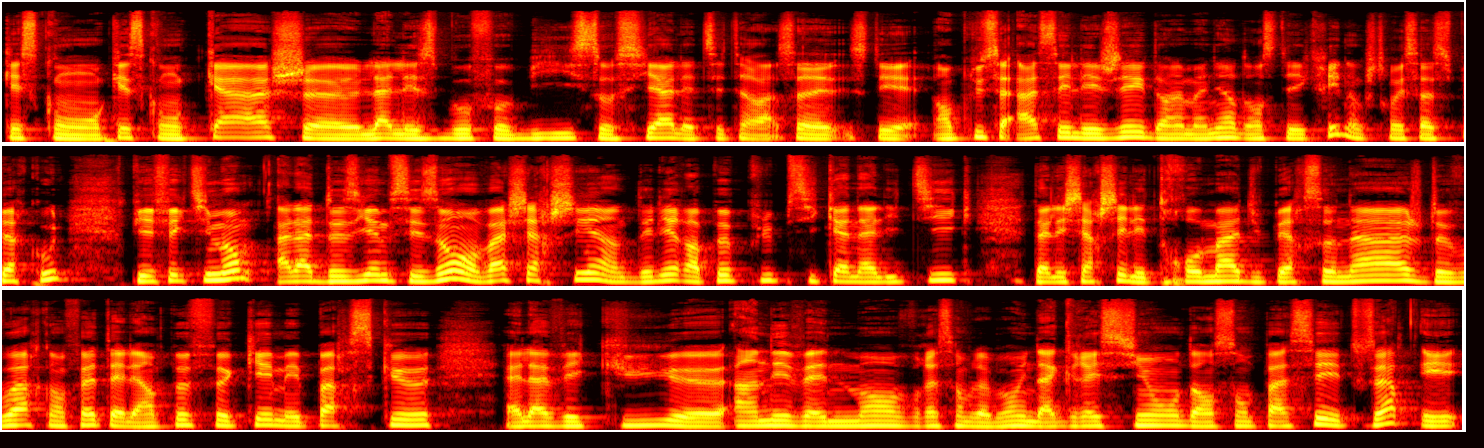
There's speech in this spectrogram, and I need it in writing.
qu'est-ce qu'on qu'est-ce qu'on cache, la lesbophobie sociale, etc. C'était en plus assez léger dans la manière dont c'était écrit, donc je trouvais ça super cool. Puis effectivement, à la deuxième saison, on va chercher un délire un peu plus psychanalytique, d'aller chercher les traumas du personnage, de voir qu'en fait elle est un peu fuckée, mais parce que elle a vécu euh, un événement vraisemblablement une agression dans son passé et tout ça. Et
